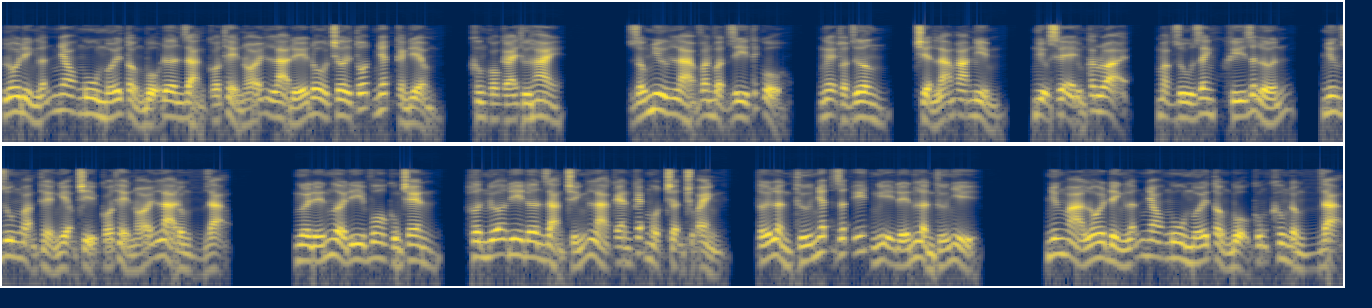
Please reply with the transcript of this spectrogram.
lôi đình lẫn nhau ngu mới tổng bộ đơn giản có thể nói là đế đô chơi tốt nhất cảnh điểm, không có cái thứ hai. Giống như là văn vật di tích cổ, nghệ thuật dương, triển lãm an nỉm nhịu xệ các loại, mặc dù danh khí rất lớn, nhưng du ngoạn thể nghiệm chỉ có thể nói là đồng dạng. Người đến người đi vô cùng chen, hơn nữa đi đơn giản chính là ken kết một trận chụp ảnh, tới lần thứ nhất rất ít nghĩ đến lần thứ nhì. Nhưng mà lôi đình lẫn nhau ngu mới tổng bộ cũng không đồng dạng,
